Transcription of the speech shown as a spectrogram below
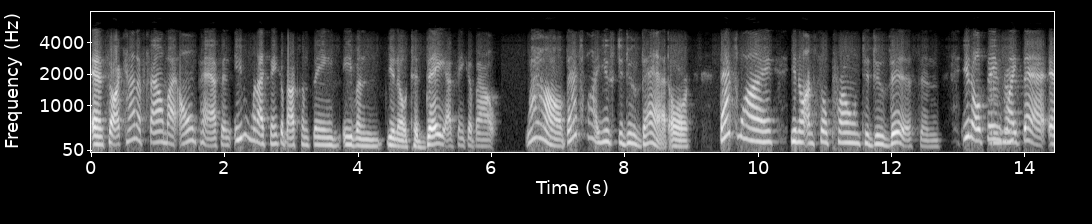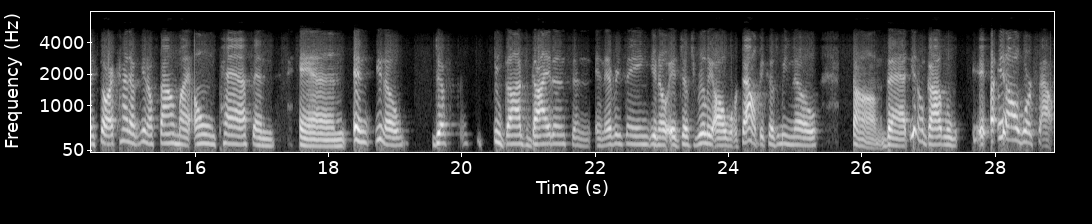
And so I kind of found my own path. And even when I think about some things, even, you know, today, I think about, wow, that's why I used to do that. Or that's why, you know, I'm so prone to do this. And, you know things mm-hmm. like that. And so i kind of you know found my own path and and and you know just through god's guidance and and everything you know it just really all worked out because we know um that you know god will it, it all works out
